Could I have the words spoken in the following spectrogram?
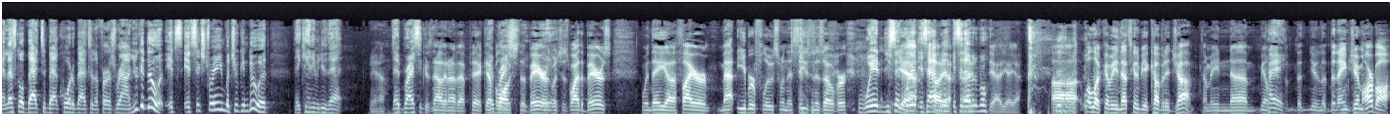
and let's go back to back quarterbacks in the first round. You can do it. It's it's extreme, but you can do it. They can't even do that. Yeah, That Bryce because now they don't have that pick. That That belongs Bryce- to the Bears, yeah. which is why the Bears, when they uh, fire Matt Eberflus when the season is over. when you said yeah, when it's happening, oh, yeah. it's Uh, inevitable. yeah, yeah, yeah. Uh, well, look, I mean, that's going to be a coveted job. I mean, um, you know, Hey. the, you know, the name Jim Harbaugh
